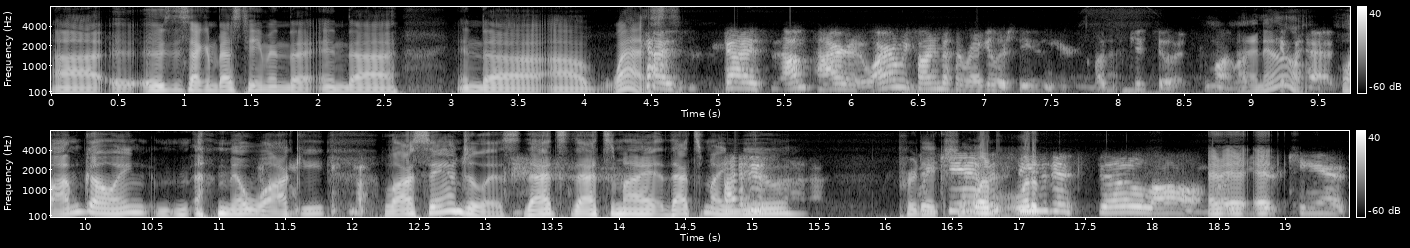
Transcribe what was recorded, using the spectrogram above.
uh, who's the second best team in the in the in the uh, West? guys, guys, I'm tired. Why are we talking about the regular season here? Let's get to it. Come on, let's I skip know. ahead. Well, I'm going Milwaukee, Los Angeles. That's that's my that's my I just- new We prediction. can't. What- this what- season is so long. And- like, and- you just can't.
